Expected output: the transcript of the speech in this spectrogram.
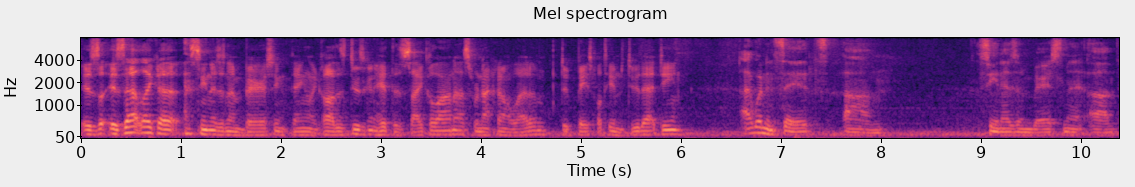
is is that like a seen as an embarrassing thing? Like, oh, this dude's gonna hit the cycle on us. We're not gonna let him. Do baseball teams do that, Dean? I wouldn't say it's um, seen as an embarrassment. Um,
